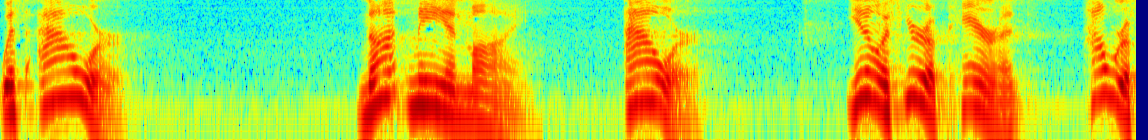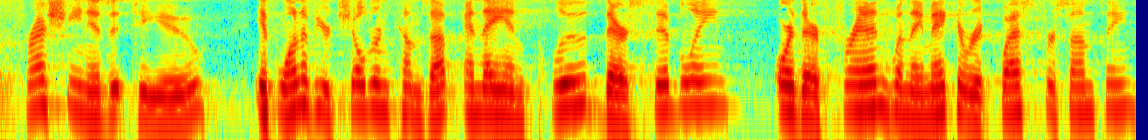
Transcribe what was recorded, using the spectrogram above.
with our. Not me and mine, our. You know, if you're a parent, how refreshing is it to you if one of your children comes up and they include their sibling or their friend when they make a request for something?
